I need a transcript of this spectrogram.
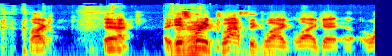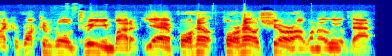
like, yeah. It's right. very classic, like like a like a rock and roll dream, but yeah, for hell, for hell, sure, I want to live that.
